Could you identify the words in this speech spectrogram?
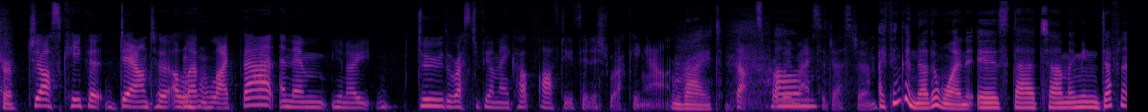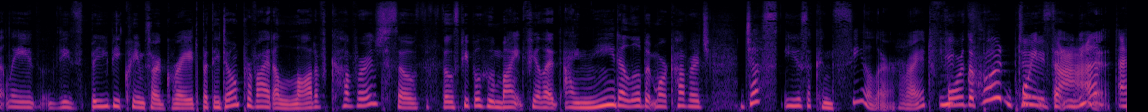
Sure. Just keep it down to a level like that, and then you know do the rest of your makeup after you finished working out. Right. That's probably my Um, suggestion. I think another one is that, um, I mean, definitely these BB creams are great, but they don't provide a lot of coverage. So th- those people who might feel that I need a little bit more coverage, just use a concealer, right? For you the could do points that, you need it. I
